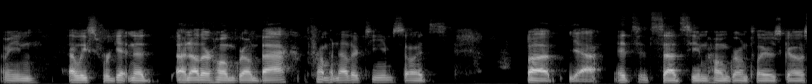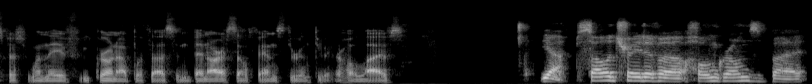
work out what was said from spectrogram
I mean, at least we're getting a another homegrown back from another team, so it's. But yeah, it's it's sad seeing homegrown players go, especially when they've grown up with us and been RSL fans through and through their whole lives. Yeah, solid trade of uh, homegrowns, but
